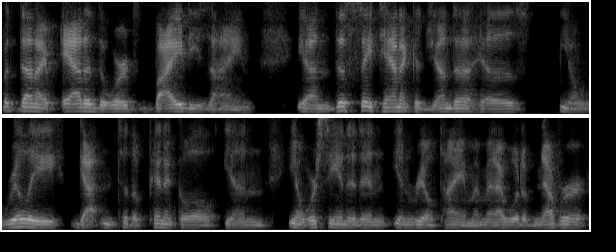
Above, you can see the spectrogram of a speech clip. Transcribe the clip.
But then I've added the words by design. And this satanic agenda has you know really gotten to the pinnacle in you know we're seeing it in in real time i mean i would have never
